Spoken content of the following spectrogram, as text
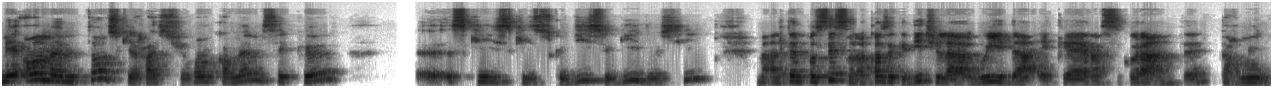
Mais en même temps, ce qui est rassurant quand même, c'est que ce, qui, ce, qui, ce que dit ce guide aussi, Ma al tempo stesso una cosa che dice la guida e che è rassicurante, parmi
